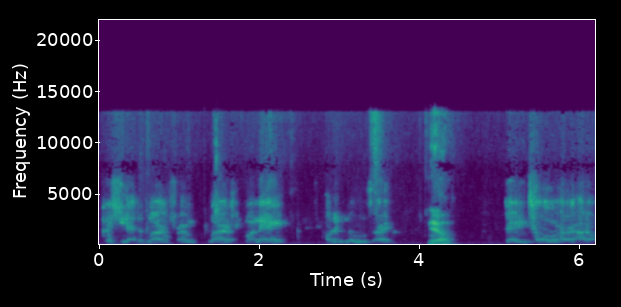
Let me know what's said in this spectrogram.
because she had to learn from learn my name on the news, right? yeah They told her out of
